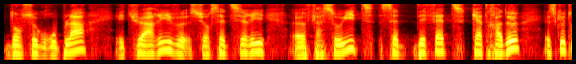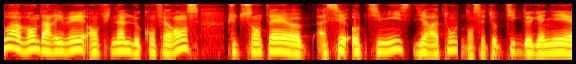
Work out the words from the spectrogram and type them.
dans ce groupe-là. Et tu arrives sur cette série face aux Heat, cette défaite 4 à 2. Est-ce que toi, avant d'arriver en finale de conférence, tu te sentais assez optimiste, dira-t-on, dans cette optique de gagner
